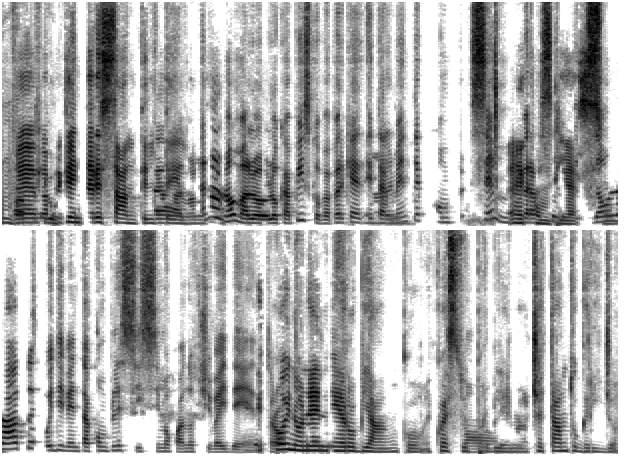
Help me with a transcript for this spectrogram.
non va eh, più. perché è interessante il eh, tema. no, no, ma lo, lo capisco, perché è talmente comp- sembra semplice da un lato e poi diventa complessissimo quando ci vai dentro. E poi non è nero-bianco, e questo no. è il problema, c'è tanto grigio.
